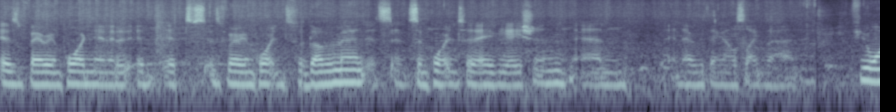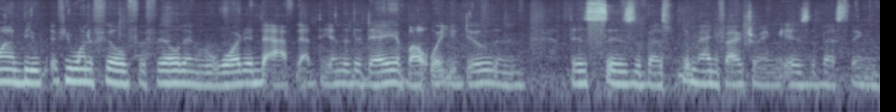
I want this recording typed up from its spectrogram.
is very important and it, it, it's, it's very important to the government, it's, it's important to aviation and and everything else like that. If you want to be, if you want to feel fulfilled and rewarded at, at the end of the day about what you do, then this is the best. The manufacturing is the best thing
